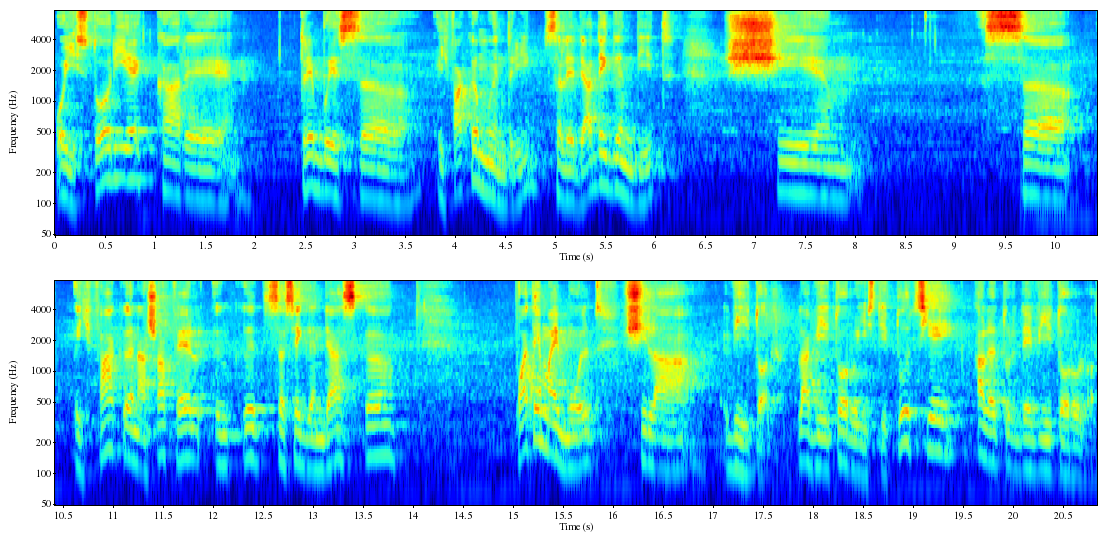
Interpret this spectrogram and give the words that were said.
O istorie care trebuie să îi facă mândri, să le dea de gândit și să îi facă în așa fel încât să se gândească poate mai mult și la viitor, la viitorul instituției alături de viitorul lor.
